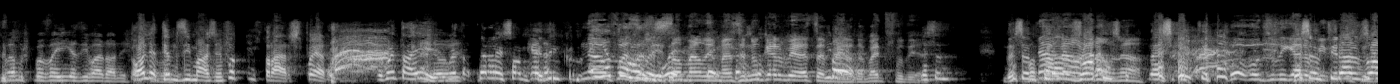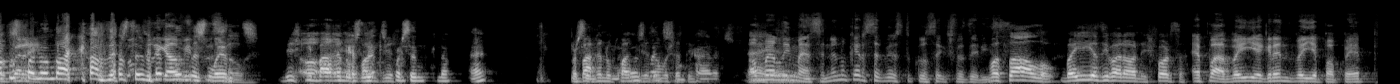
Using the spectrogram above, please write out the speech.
vamos para Bahias e Barões. Olha, favor. temos imagem. Vou-te mostrar. Espera. Aguenta aí. Não, aguenta. Espera aí só um bocadinho. que- Não tô faças isso Marilyn Manson, não quero ver essa merda, vai-te foder. Deixa-me deixa Não, tirar os não, não, óculos. não. Deixa-me Vou, vou desligar o deixa-me vídeo tirar os óculos para não dar cabo desta Vou desligar o merda vídeo das lentes. Diz que Oh, embarra oh, no lentes pâncreas. parecendo que não. Hã? Barra no que pâncreas, as é caras. Ó É, é. Manson, eu não quero saber se tu consegues fazer isso. Vassalo, Bahias e Barões, força. É pá, Bahia, grande Bahia para o Pepe,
